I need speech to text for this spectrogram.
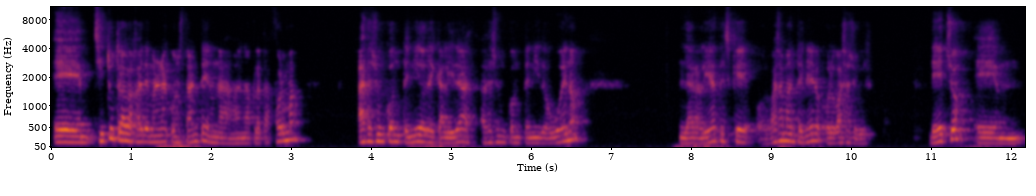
eh, si tú trabajas de manera constante en una plataforma, haces un contenido de calidad, haces un contenido bueno, la realidad es que o lo vas a mantener o lo vas a subir. De hecho, em,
